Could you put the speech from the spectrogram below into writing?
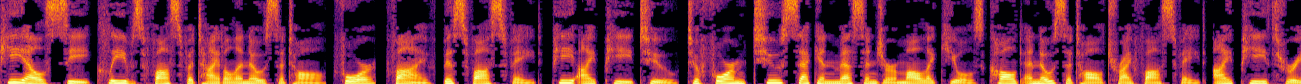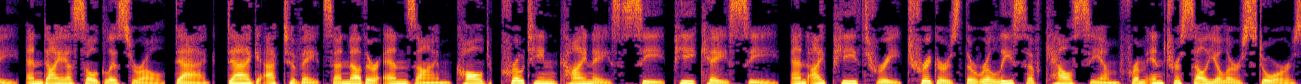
PLC cleaves phosphatidylinositol 4,5-bisphosphate PIP2 to form two second messenger molecules called inositol triphosphate IP3 and diacylglycerol DAG. DAG activates another enzyme called protein kinase C PKC, and IP3 triggers the release of calcium from intracellular stores.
